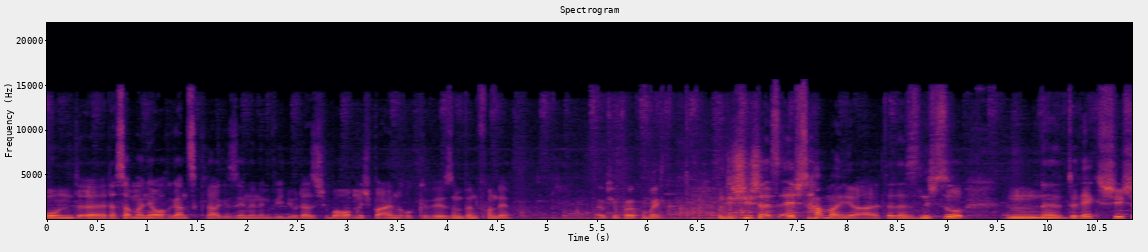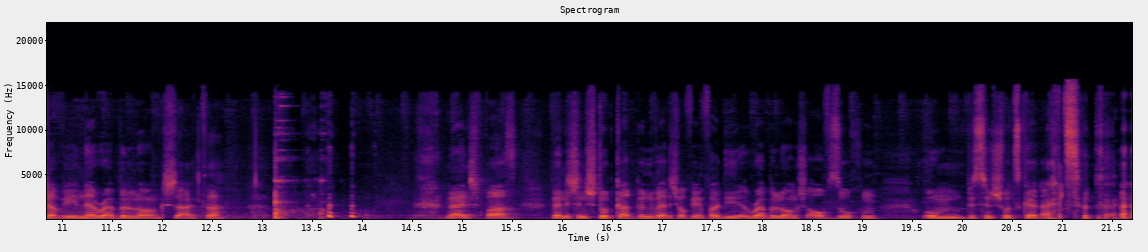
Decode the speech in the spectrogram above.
Und äh, das hat man ja auch ganz klar gesehen in dem Video, dass ich überhaupt nicht beeindruckt gewesen bin von dem. Hab ich ihm vollkommen recht. Und die Shisha ist echt Hammer hier, Alter. Das ist nicht so eine direkt Shisha wie in der Rebel Lounge, Alter. Nein, Spaß. Wenn ich in Stuttgart bin, werde ich auf jeden Fall die Rebel Lounge aufsuchen, um ein bisschen Schutzgeld einzutreiben.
